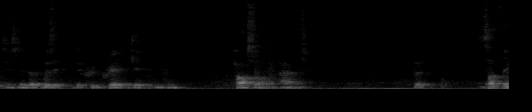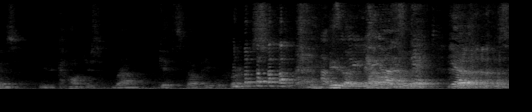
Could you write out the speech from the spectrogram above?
It seems to me that was it that could create the gift that you can pass on and but some things you can't just ram gifts down people's throats. Absolutely, yeah, it's a gift. Yeah. it's,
